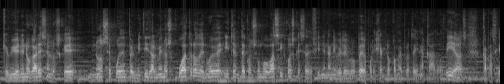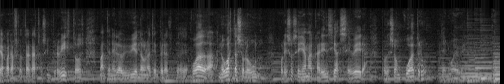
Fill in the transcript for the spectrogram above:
que viven en hogares en los que no se pueden permitir al menos cuatro de nueve ítems de consumo básicos que se definen a nivel europeo. Por ejemplo, comer proteínas cada dos días, capacidad para afrontar gastos imprevistos, mantener la vivienda a una temperatura adecuada. No basta solo uno, por eso se llama carencia severa, porque son cuatro de nueve.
